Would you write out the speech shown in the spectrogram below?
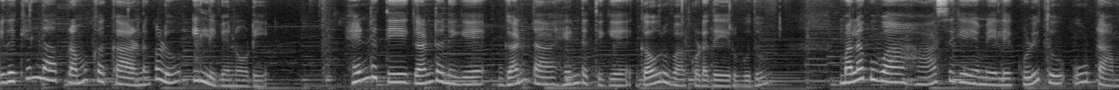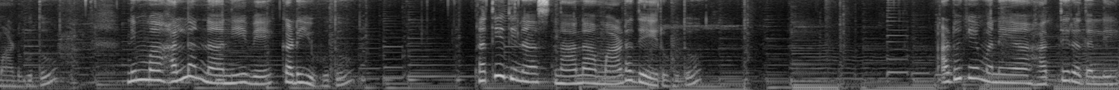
ಇದಕ್ಕೆಲ್ಲ ಪ್ರಮುಖ ಕಾರಣಗಳು ಇಲ್ಲಿವೆ ನೋಡಿ. ಹೆಂಡತಿ ಗಂಡನಿಗೆ, ಗಂಡ ಹೆಂಡತಿಗೆ ಗೌರವ ಕೊಡದೇ ಇರುವುದು? ಮಲಗುವ ಹಾಸಿಗೆಯ ಮೇಲೆ ಕುಳಿತು ಊಟ ಮಾಡುವುದು? ನಿಮ್ಮ ಹಲ್ಲನ್ನು ನೀವೇ ಕಡಿಯುವುದು? ಪ್ರತಿದಿನ ಸ್ನಾನ ಮಾಡದೇ ಇರುವುದು. ಅಡುಗೆ ಮನೆಯ ಹತ್ತಿರದಲ್ಲಿ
